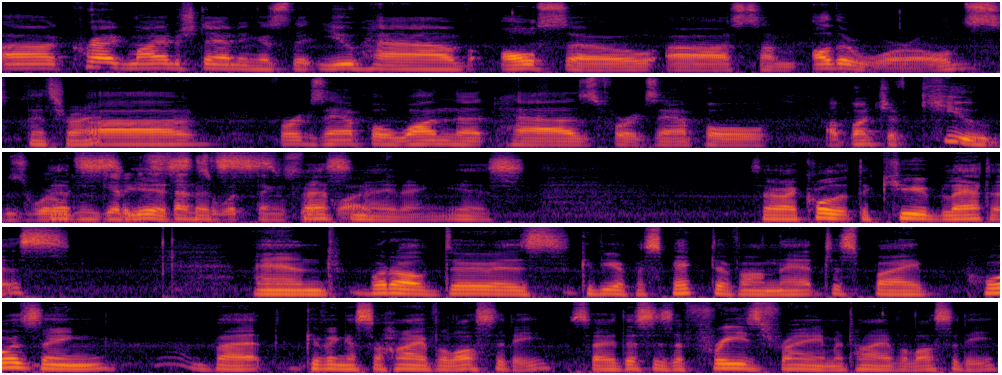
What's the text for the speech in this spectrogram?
uh, Craig, my understanding is that you have also uh, some other worlds. That's right. Uh, for example, one that has, for example, a bunch of cubes where that's, we can get a yes, sense of what things look like. fascinating, yes. So I call it the cube lattice. And what I'll do is give you a perspective on that just by pausing but giving us a high velocity. So this is a freeze frame at high velocity.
